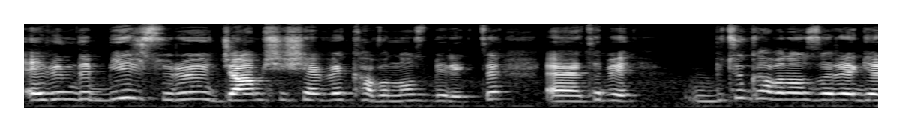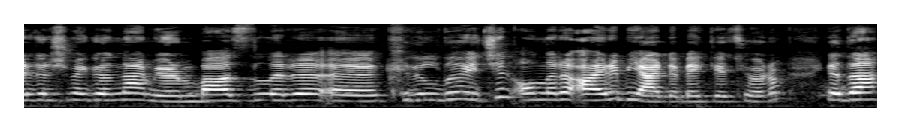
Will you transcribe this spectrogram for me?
evimde bir sürü cam şişe ve kavanoz birikti. E, tabii bütün kavanozları geri dönüşüme göndermiyorum. Bazıları e, kırıldığı için onları ayrı bir yerde bekletiyorum. Ya da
